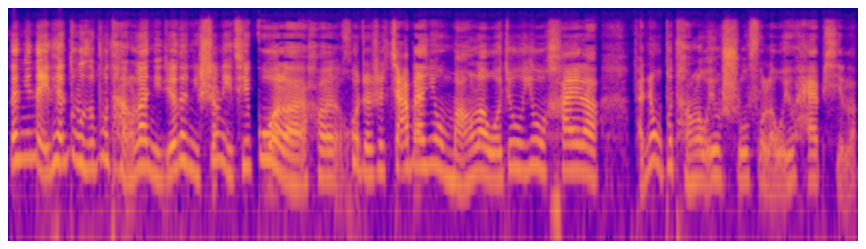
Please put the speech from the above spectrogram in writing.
那你哪天肚子不疼了，你觉得你生理期过了，好，或者是加班又忙了，我就又嗨了，反正我不疼了，我又舒服了，我又 happy 了。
